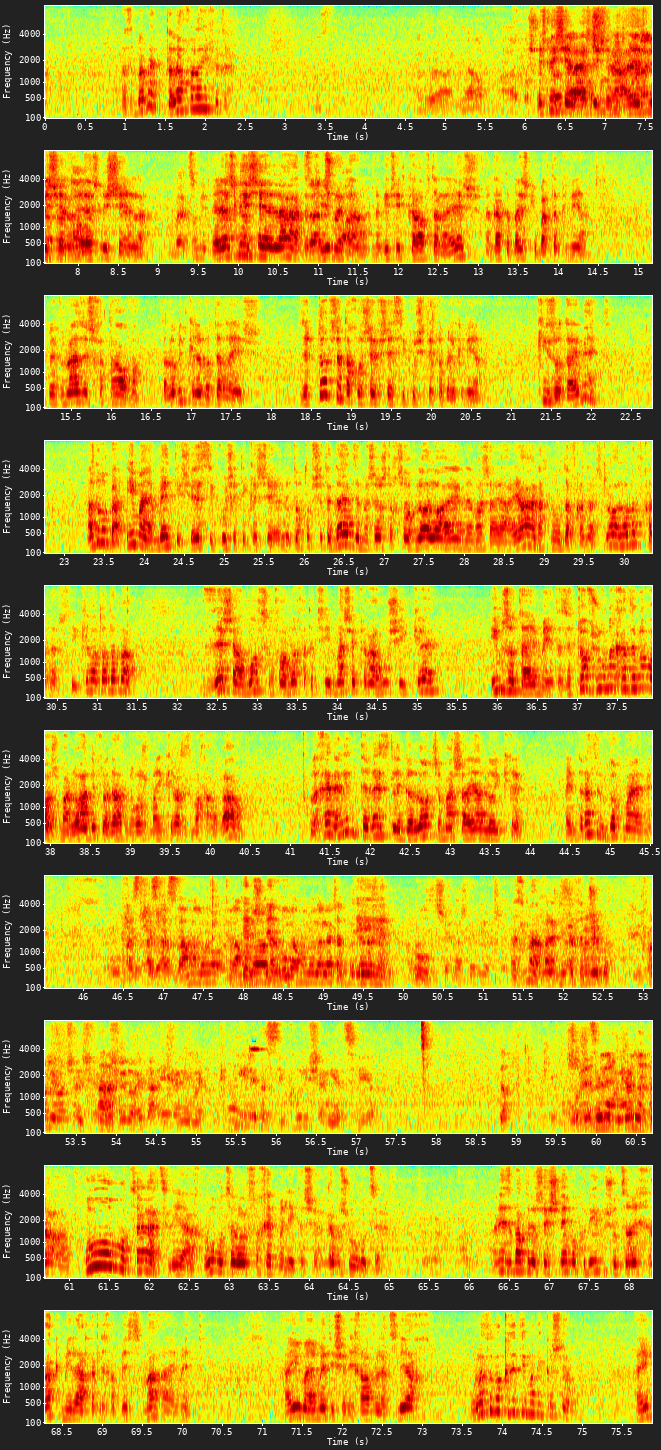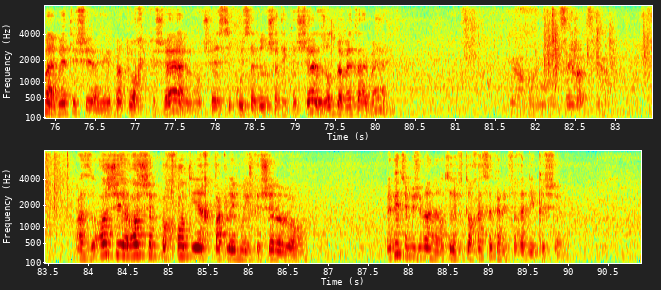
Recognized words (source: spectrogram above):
אז באמת, אתה לא יכול להעיף את זה. אז אז העניין הפשוט יש לי שאלה, יש לי שאלה, יש לי שאלה. יש לי שאלה. יש לי שאלה, תקשיב. רגע, נגיד שהתקרבת לאש, נגעת באש, קיבלת קביעה. ומאז יש לך טראומה, אתה לא מתקרב יותר לאש. זה טוב שאתה חושב שיש סיכוי שתקבל קביעה, כי זאת האמת. אדרבה, אם האמת היא שיש סיכוי שתיכשל, יותר טוב שתדע את זה מאשר שתחשוב, לא, לא, אין, מה שהיה היה, אנחנו דף חדש. לא, לא דף חדש, זה יקרה אותו דבר. זה שהמוח שלך אומר לך, תקשיב, מה שקרה הוא שיקרה, אם זאת האמת, אז זה טוב שהוא אומר לך את זה מראש. מה, לא עדיף לדעת מראש מה יקרה על סמך העבר? לכן אין אינטרס לגלות שמה שהיה לא יקרה. האינטרס זה לבדוק מה האמת. אז- למה לא- למה תמתין לא- שנייה, הוא. למה לא ללכת תמתין, בדרך אחרת? הוא. אז מה, אבל אני אתן את יכול התשובה. להיות- יכול להיות שהשאלה. שלו הייתה איך אני מגדיל את הסיכוי שאני אצליח. לא. הוא בעצם מעוניין. לדעת, הוא רוצה להצליח, והוא רוצה לא לפחד מלהיכשל, זה מה שהוא רוצה. אני הסברתי לו שיש שני מוקדים שהוא צריך רק מילה אחת לחפש, מה האמת? האם האמת היא שאני חייב להצליח? אולי זה לא קריטי אם אני אכשל. האם האמת היא שאני בטוח אכשל, או שיש סיכוי סביר שאני אכשל? זאת באמת האמת. כן, אבל הוא רוצה להצליח. אז או, ש... או שפחות יהיה אכפת לו אם הוא ייכשל או לא. נגיד שמישהו אומר, אני רוצה לפתוח עסק, אני מפחד להיכשל.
